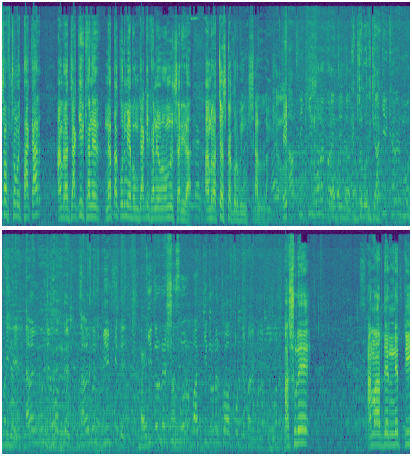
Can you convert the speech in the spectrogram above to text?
সবসময় থাকার আমরা জাকির খানের নেতাকর্মী এবং জাকির খানের অনুসারীরা আমরা চেষ্টা করব ইনশাল্লাহ আপনি কি মনে করেন যে জাকির খানের মুক্তিতে নারায়ণগঞ্জের মধ্যে নারায়ণগঞ্জ বিএনপিতে কি ধরনের সুফল বা কি ধরনের প্রভাব পড়তে পারে বলে আপনি মনে করেন? আসলে আমাদের নেত্রী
